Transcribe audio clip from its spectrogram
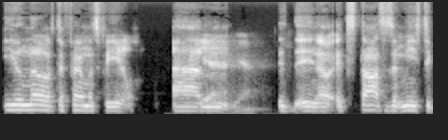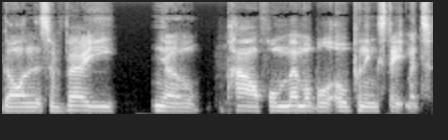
you'll know if the film is for you. Um, yeah. It, you know, it starts as it means to go on, and it's a very you know powerful, memorable opening statement.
